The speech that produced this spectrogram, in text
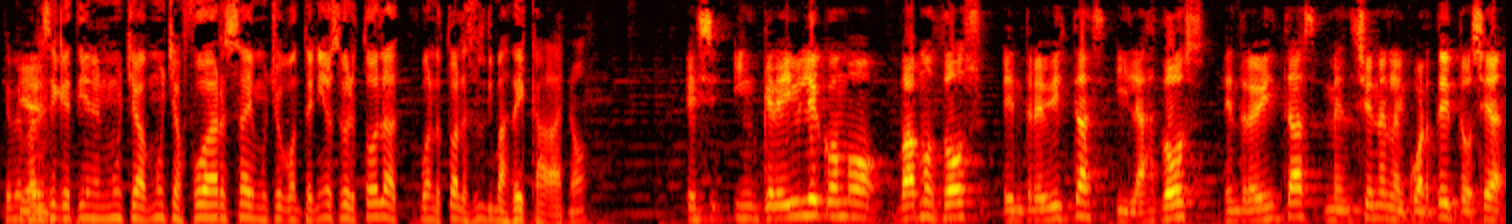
Que me Bien. parece que tienen mucha, mucha fuerza y mucho contenido, sobre todo la, bueno, todas las últimas décadas, ¿no? Es increíble cómo vamos dos entrevistas y las dos entrevistas mencionan al cuarteto. O sea,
